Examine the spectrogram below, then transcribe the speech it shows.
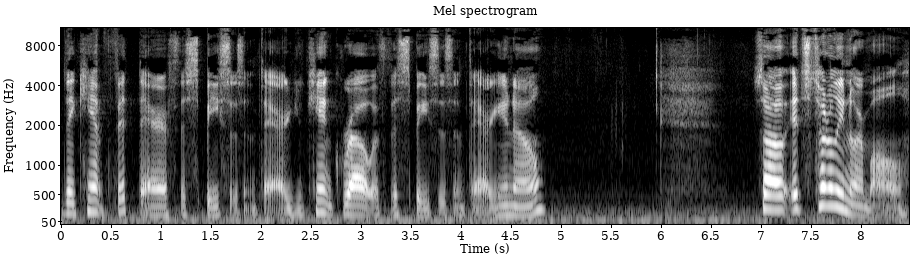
They can't fit there if the space isn't there. You can't grow if the space isn't there, you know? So it's totally normal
